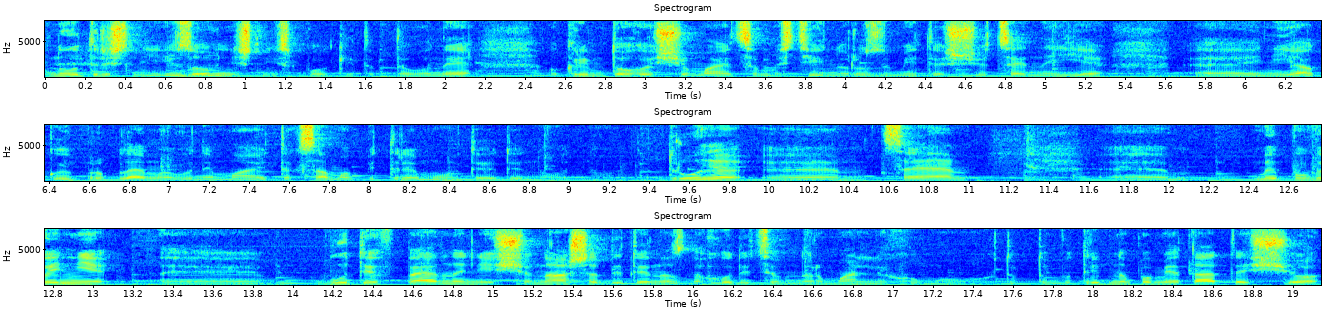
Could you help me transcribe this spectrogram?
Внутрішній і зовнішній спокій. Тобто вони, окрім того, що мають самостійно розуміти, що це не є е, ніякою проблемою, вони мають так само підтримувати один одного. Друге, е, це е, ми повинні е, бути впевнені, що наша дитина знаходиться в нормальних умовах. Потрібно пам'ятати, що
